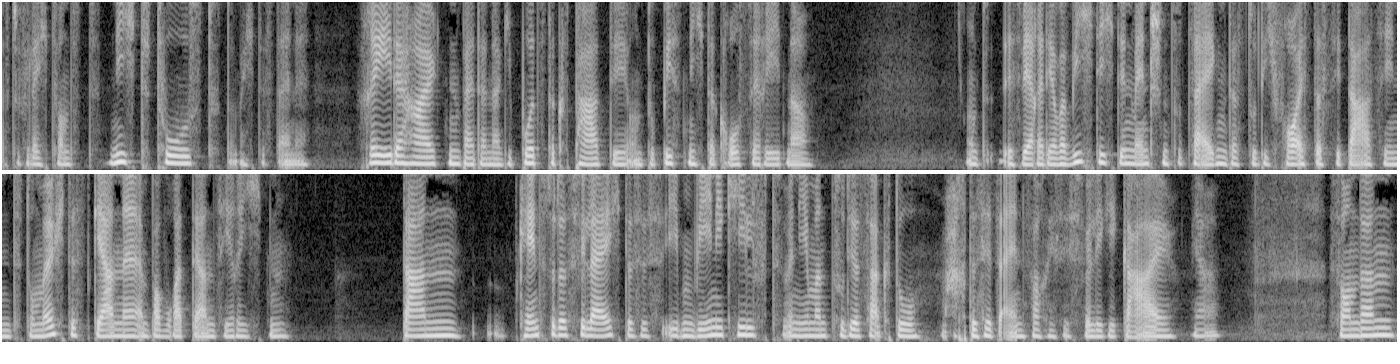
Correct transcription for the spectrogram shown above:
was du vielleicht sonst nicht tust, du möchtest eine Rede halten bei deiner Geburtstagsparty und du bist nicht der große Redner. Und es wäre dir aber wichtig, den Menschen zu zeigen, dass du dich freust, dass sie da sind. Du möchtest gerne ein paar Worte an sie richten. Dann kennst du das vielleicht, dass es eben wenig hilft, wenn jemand zu dir sagt, du mach das jetzt einfach, es ist völlig egal, ja. Sondern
